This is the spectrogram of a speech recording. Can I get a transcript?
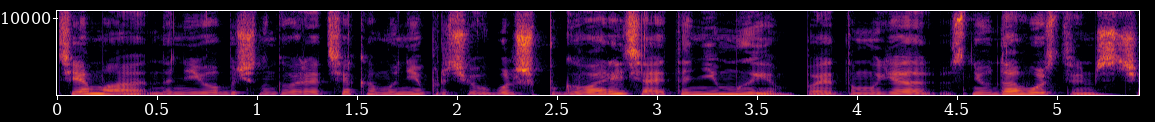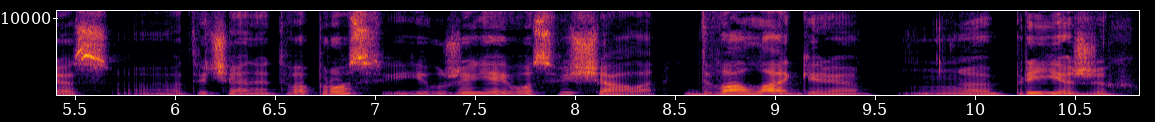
тема. На нее обычно говорят те, кому не про чего больше поговорить, а это не мы. Поэтому я с неудовольствием сейчас э, отвечаю на этот вопрос, и уже я его освещала. Два лагеря э, приезжих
